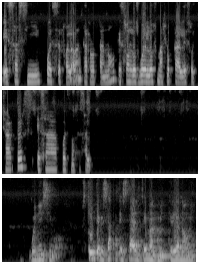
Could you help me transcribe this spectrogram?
esa sí, pues se fue a la bancarrota, ¿no? Que son los vuelos más locales o charters, esa pues no se salvó. Buenísimo. Pues qué interesante está el tema, mi querida Naomi.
